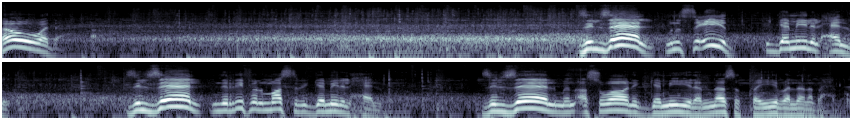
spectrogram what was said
هو ده. زلزال من الصعيد الجميل الحلو. زلزال من الريف المصري الجميل الحلو. زلزال من أسوان الجميلة الناس الطيبة اللي أنا بحبهم.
